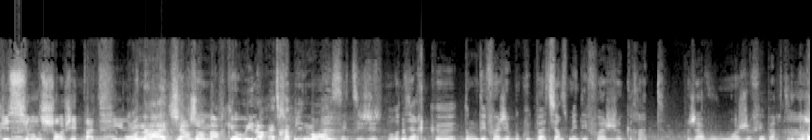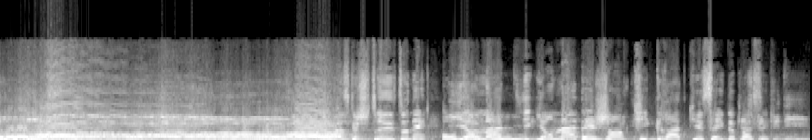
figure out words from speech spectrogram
que si on ne changeait pas de file. On a hâte, cher Jean-Marc. Oui, Laurette, rapidement. Moi, c'était juste pour dire que donc des fois j'ai beaucoup de patience, mais des fois je gratte. J'avoue, moi je fais partie des gens. Non, parce que je suis très étonnée. On Il y en a, t'avoue. il y en a des gens qui grattent, qui essayent de Qu'est-ce que passer. tu dis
